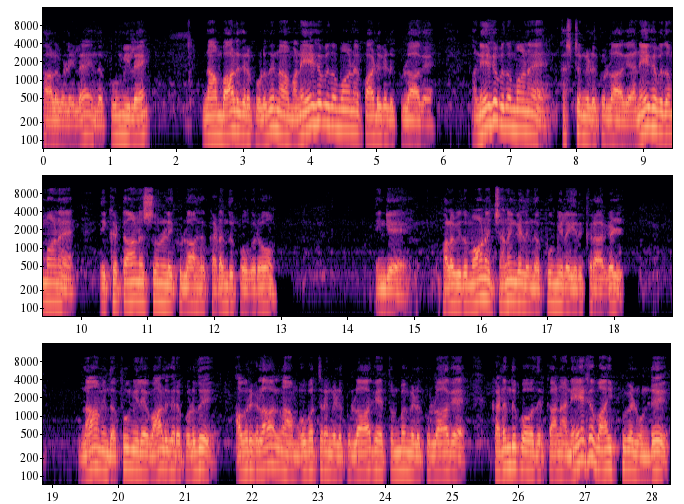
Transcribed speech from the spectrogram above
காலவெளியில இந்த பூமியில நாம் வாழுகிற பொழுது நாம் அநேக விதமான பாடுகளுக்குள்ளாக அநேக விதமான கஷ்டங்களுக்குள்ளாக அநேக விதமான இக்கட்டான சூழ்நிலைக்குள்ளாக கடந்து போகிறோம். இங்கே பலவிதமான ஜனங்கள் இந்த பூமியில இருக்கிறார்கள். நாம் இந்த பூமியில வாழுகிற பொழுது அவர்களால் நாம் உபத்திரங்களுக்குள்ளாக துன்பங்களுக்குள்ளாக கடந்து போவதற்கான அநேக வாய்ப்புகள் உண்டு.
